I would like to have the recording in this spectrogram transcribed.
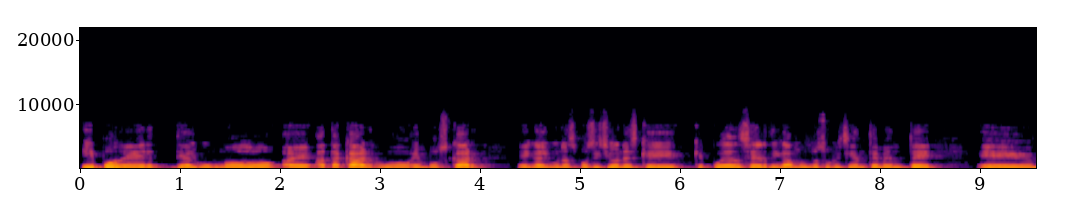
y poder de algún modo eh, atacar o emboscar en algunas posiciones que, que, puedan ser, digamos, lo suficientemente eh,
